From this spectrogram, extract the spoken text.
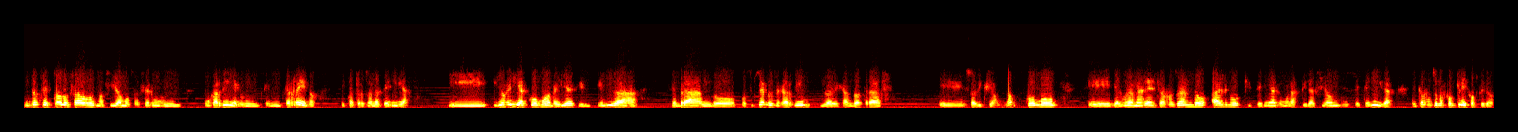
Entonces todos los sábados nos íbamos a hacer un, jardín en un, terreno que esta persona tenía. Y, yo veía cómo a medida que él iba sembrando, poseyendo ese jardín, iba dejando atrás eh, su adicción, ¿no? Cómo eh, de alguna manera desarrollando algo que tenía como una aspiración detenida. Esto es mucho más complejo, pero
